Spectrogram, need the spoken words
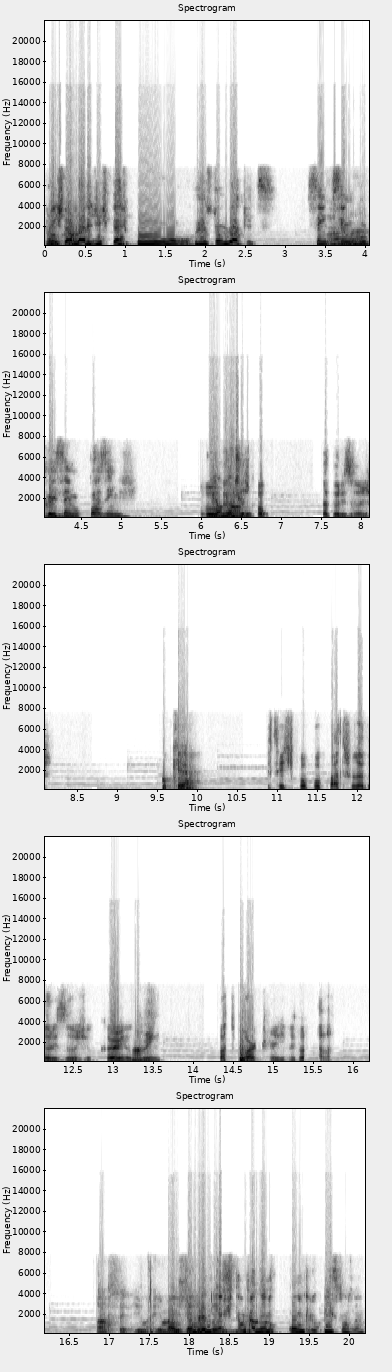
A gente, então, a gente perde pro Houston Rockets, sem, ah, sem o Luca e sem o Porzingis. O Realmente, jogadores hoje. O quê? Você tipo, poupou quatro jogadores hoje: o Curry, o Green, o Otto Porter e o Iguodala. Nossa, imagina. Lembrando que eles estão jogando contra o Pistons, né?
